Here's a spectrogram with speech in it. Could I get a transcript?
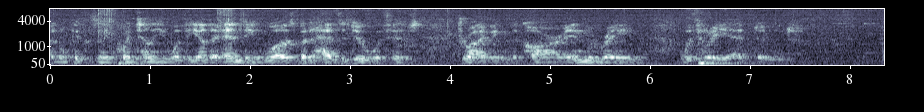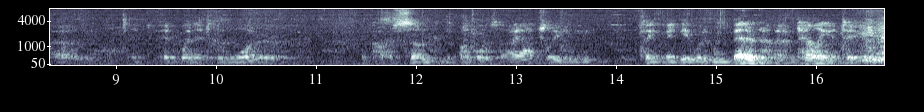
I don't think there's any point telling you what the other ending was, but it had to do with his driving the car in the rain with Rayette and um, it, it went into the water, car sunk in the bubbles. I actually think maybe it would have been better now that I'm telling it to you.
